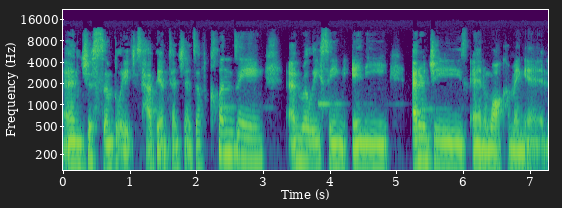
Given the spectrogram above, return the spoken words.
and just simply just have the intentions of cleansing and releasing any energies and welcoming in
